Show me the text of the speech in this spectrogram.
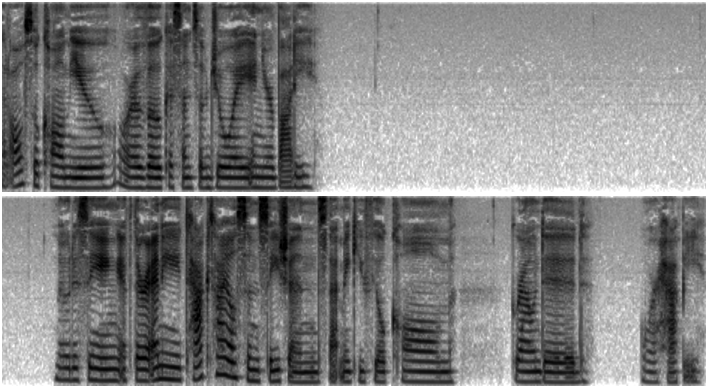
that also calm you or evoke a sense of joy in your body. Noticing if there are any tactile sensations that make you feel calm, grounded, or happy.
